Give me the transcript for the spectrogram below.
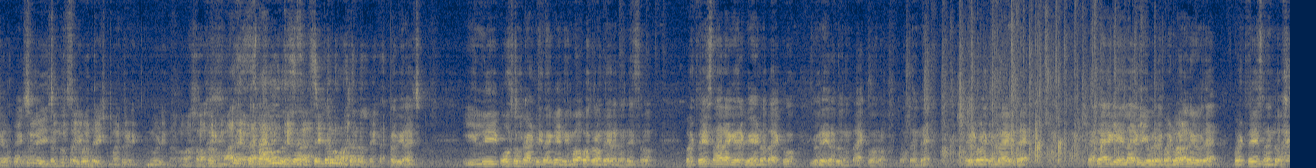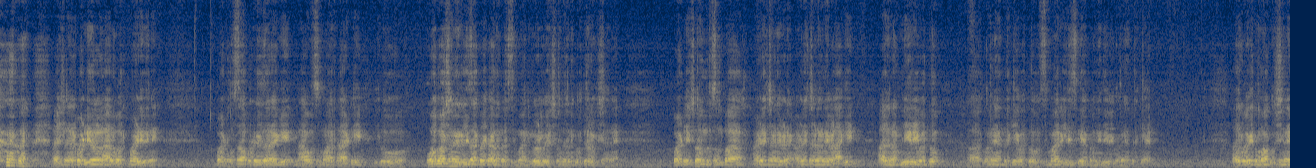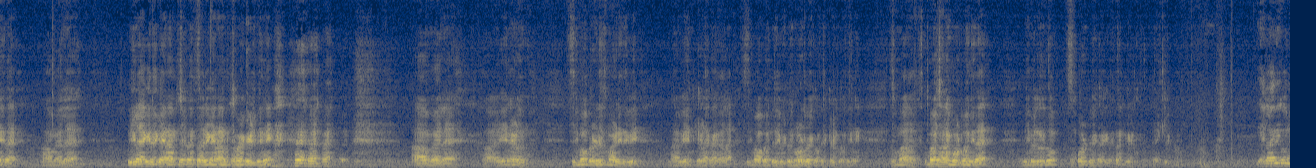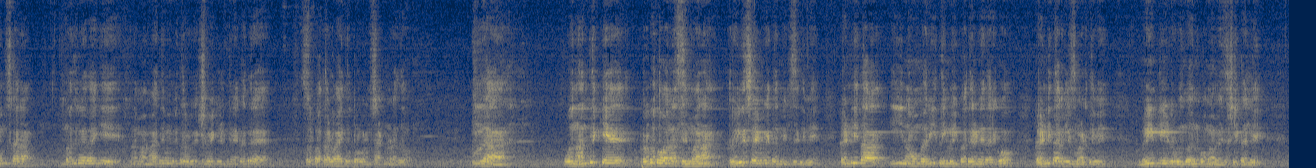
ರವಿರಾಜ್ ಇಲ್ಲಿ ಪೋಸ್ಟರ್ ಕಾಣ್ತಿದ್ದಂಗೆ ನಿರ್ಮಾಪಕರು ಅಂತ ಹೇಳಿ ನನ್ನ ಹೆಸರು. ಬಟ್ ಫೇಸ್ ನಾನಾಗಿರೋ ಬಿಹೈಂಡ್ ಬ್ಯಾಕು ಇವರೇ ಇರೋದು ನಮ್ಮ ಬ್ಯಾಕ್ ಬೋನು ನಮ್ಮ ತಂದೆ. ಹೇಳ್ಕೊಳಕ್ ಕಮ್ಮಿ ಆಗುತ್ತೆ. ಕತೆ ಎಲ್ಲಾಗಿ ಇವರೇ ಬಂಡವಾಳ ಇವರೇ ಬಟ್ ಫೇಸ್ ನಂದು. ಅಷ್ಟೇ ಬಟ್ ಇದನ್ನು ನಾನು ವರ್ಕ್ ಮಾಡಿದ್ದೀನಿ. ಬಟ್ ಹೊಸ ಪ್ರೊಡ್ಯೂಸರ್ ಆಗಿ ನಾವು ಸುಮಾರು ದಾಟಿ, ಇದು ಹೋದ ವರ್ಷ ರಿಲೀಸ್ ಆಗಬೇಕಾದಂಥ ಸಿನಿಮಾ, ನಿಮ್ಗಳಿಗೂ ಎಷ್ಟೊಂದು ಜನ ಗೊತ್ತಿರೋ ವಿಷಯನೇ. ಬಟ್ ಎಷ್ಟೊಂದು ಸ್ವಲ್ಪ ಅಡೆಚಣೆಗಳ, ಅಡೆಚಣೆಗಳಾಗಿ ಅದನ್ನ ಮೀರಿ ಇವತ್ತು ಕೊನೆ ಹಂತಕ್ಕೆ ಇವತ್ತು ಸಿನಿಮಾ ರಿಲೀಸ್ಗೆ ಬಂದಿದ್ದೀವಿ, ಕೊನೆ ಹಂತಕ್ಕೆ. ಅದ್ರ ಬಗ್ಗೆ ತುಂಬಾ ಖುಷಿನೇ ಇದೆ. ಆಮೇಲೆ ಡಿಲೇ ಆಗಿದ್ದಕ್ಕೆ ನಾನು ಚೇತನ್ ಸರ್ಗೆ ನಾನು ಕ್ಷಮೆ ಕೇಳ್ತೀನಿ. ಆಮೇಲೆ ಏನು ಹೇಳೋದು? ಸಿನಿಮಾ ಪ್ರೊಡ್ಯೂಸ್ ಮಾಡಿದೀವಿ. ನಾವೇನ್ ಕೇಳೋಕ್ಕಾಗಲ್ಲ. ಸಿನಿಮಾ ಬಂದು ದಯವಿಟ್ಟು ನೋಡ್ಬೇಕು ಅಂತ ಕೇಳ್ಕೊತೀನಿ. ತುಂಬಾ ತುಂಬಾ ಚೆನ್ನಾಗಿ ಮೂಡ್ ಬಂದಿದೆ. ನಿಮ್ಮೆಲ್ಲರದು ಸಪೋರ್ಟ್ ಬೇಕಾಗಿದೆ ಅಂತ ಕೇಳ್ತೀನಿ ಥ್ಯಾಂಕ್ ಯು ಎಲ್ಲರಿಗೂ ನಮಸ್ಕಾರ. ಮೊದಲನೇದಾಗಿ ನಮ್ಮ ಮಾಧ್ಯಮ ಮಿತ್ರರಿಗೆ ಕ್ಷಮೆ ಕೇಳ್ತೀನಿ. ಯಾಕಂದರೆ ಸ್ವಲ್ಪ ತಡವಾಯಿತು ಪ್ರೋಗ್ರಾಮ್ ಸ್ಟಾರ್ಟ್ ಮಾಡೋದು. ಈಗ, ಒಂದು ಹಂತಕ್ಕೆ ಪ್ರಭುತ್ವವಾದ ಸಿನಿಮಾನ ರಿಲೀಸ್ ಟೈಮ್ಗೆ ತಂದು ನಿಲ್ಲಿಸಿದ್ದೀವಿ ಖಂಡಿತ ಈ ನವೆಂಬರ್ ಈ ತಿಂಗಳು ಇಪ್ಪತ್ತೆರಡನೇ ತಾರೀಕು ಖಂಡಿತ ರಿಲೀಸ್ ಮಾಡ್ತೀವಿ. ಮೈನ್ ಥಿಯೇಟರ್ ಒಂದು ಅನುಪಮ ಮೆಜೆಸ್ಟಿಕಲ್ಲಿ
